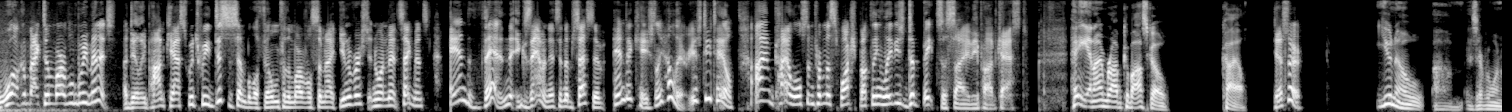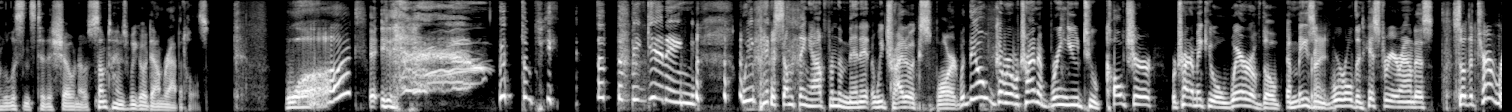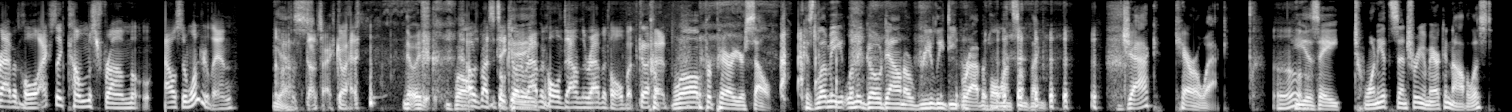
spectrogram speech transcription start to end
Welcome back to Marvel Movie Minutes, a daily podcast which we disassemble a film from the Marvel Cinematic Universe in one minute segments and then examine it in obsessive and occasionally hilarious detail. I'm Kyle Olson from the Swashbuckling Ladies Debate Society podcast. Hey, and I'm Rob Cabasco. Kyle, Yes, sir. you know, um, as everyone who listens to this show knows, sometimes we go down rabbit holes. What? It- it- the, the beginning, we pick something out from the minute and we try to explore it. With the old cover, we're trying to bring you to culture. We're trying to make you aware of the amazing Right. world and history around us. So the term rabbit hole actually comes from Alice in Wonderland. Yes. I'm sorry. Go ahead. No, it, well, I was about to take you on a rabbit hole down the rabbit hole, but go ahead. Well, prepare yourself because let me let me go down a really deep rabbit hole on something. Jack Kerouac. Oh. He is a 20th century American novelist.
